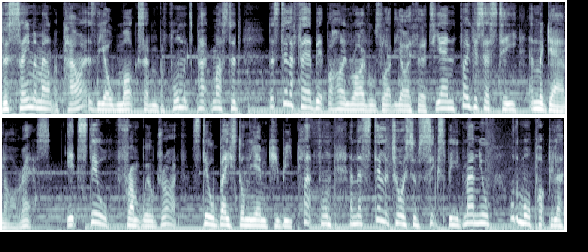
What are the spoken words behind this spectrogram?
the same amount of power as the old Mark 7 Performance Pack mustered, but still a fair bit behind rivals like the i30N, Focus ST, and Megane RS. It's still front wheel drive, still based on the MQB platform, and there's still a choice of 6 speed manual or the more popular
